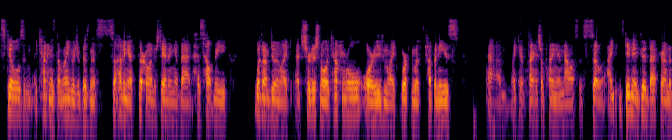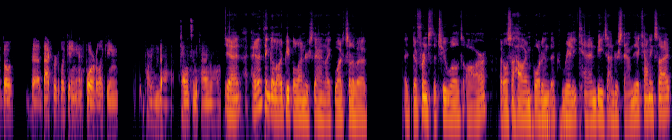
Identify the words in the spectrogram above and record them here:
skills. And accounting is the language of business, so having a thorough understanding of that has helped me, whether I'm doing like a traditional accounting role or even like working with companies, um, like a financial planning and analysis. So I, it gave me a good background of both the backward looking and forward looking part of that finance and accounting role. Yeah, I don't think a lot of people understand like what sort of a, a difference the two worlds are, but also how important it really can be to understand the accounting side.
